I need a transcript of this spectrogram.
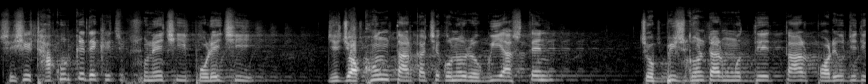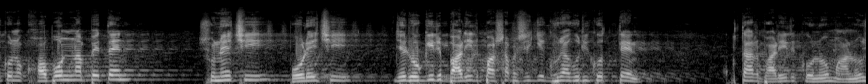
শিশি ঠাকুরকে দেখেছি, শুনেছি, পড়েছি যে যখন তার কাছে কোনো রোগী আসতেন, চব্বিশ ঘণ্টার মধ্যে তারপরেও যদি কোনো খবর না পেতেন, শুনেছি, পড়েছি যে রোগীর বাড়ির পাশাপাশি গিয়ে ঘোরাঘুরি করতেন। তার বাড়ির কোনো মানুষ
